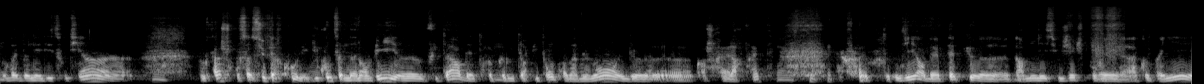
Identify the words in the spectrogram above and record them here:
on va te donner des soutiens. Donc ça, je trouve ça super cool. Et du coup, ça me donne envie plus tard d'être commuteur Python probablement, et de, quand je serai à la retraite, de dire bah, peut-être que parmi les sujets que je pourrais accompagner,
